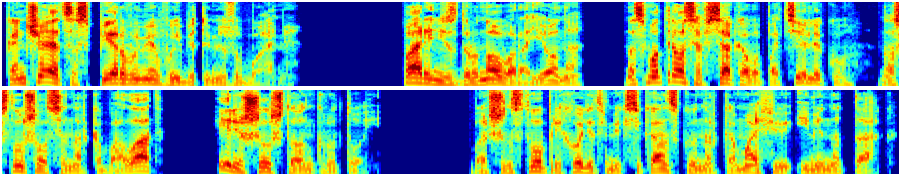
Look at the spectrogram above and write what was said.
кончается с первыми выбитыми зубами. Парень из Дурного района насмотрелся всякого по телеку, наслушался наркобалат и решил, что он крутой. Большинство приходят в мексиканскую наркомафию именно так.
